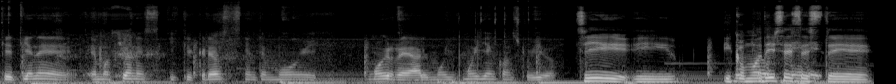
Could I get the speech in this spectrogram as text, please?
que tiene emociones y que creo se siente muy muy real, muy muy bien construido. Sí, y, y como hecho, dices, eh, este,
